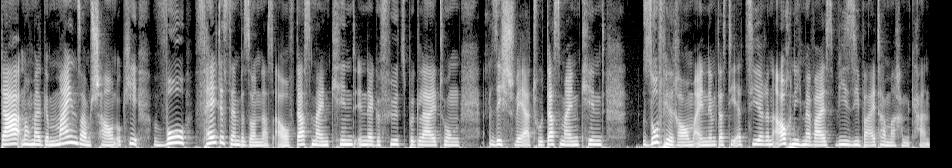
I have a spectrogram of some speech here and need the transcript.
da nochmal gemeinsam schauen, okay, wo fällt es denn besonders auf, dass mein Kind in der Gefühlsbegleitung sich schwer tut, dass mein Kind so viel Raum einnimmt, dass die Erzieherin auch nicht mehr weiß, wie sie weitermachen kann.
